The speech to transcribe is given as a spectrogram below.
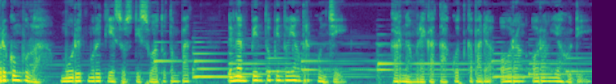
berkumpullah murid-murid Yesus di suatu tempat dengan pintu-pintu yang terkunci karena mereka takut kepada orang-orang Yahudi.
